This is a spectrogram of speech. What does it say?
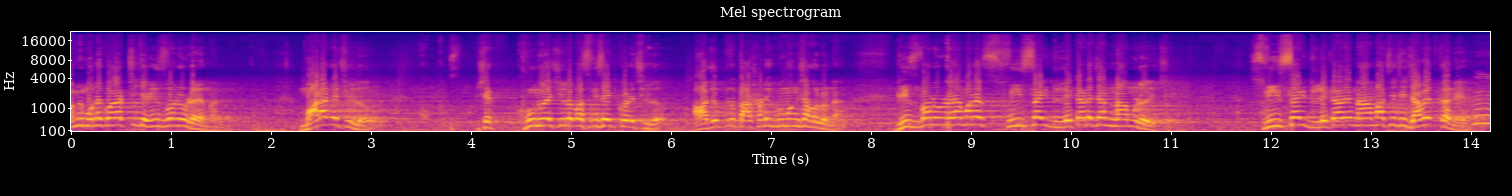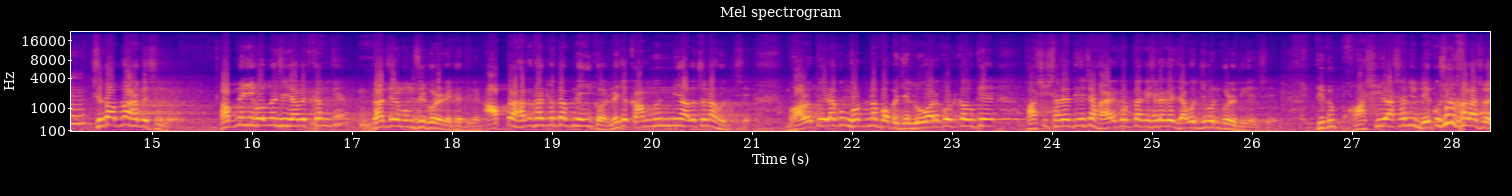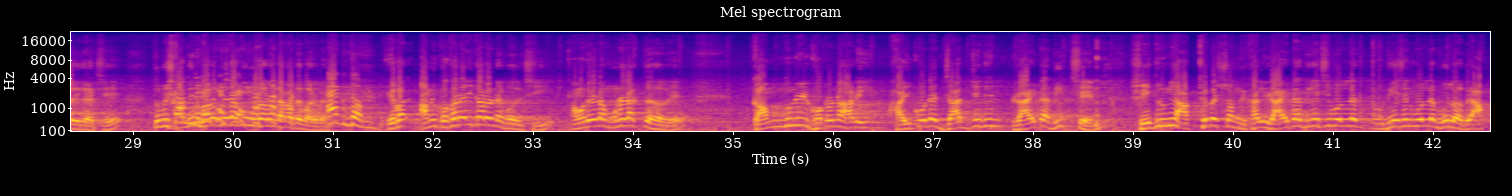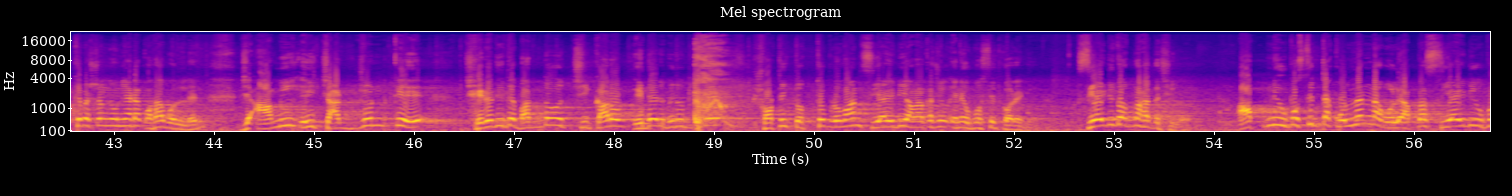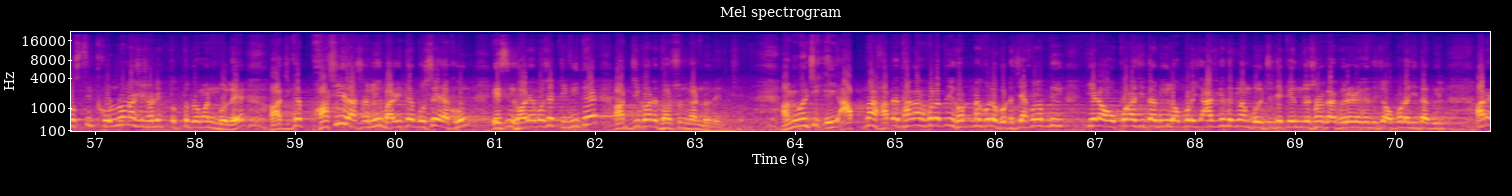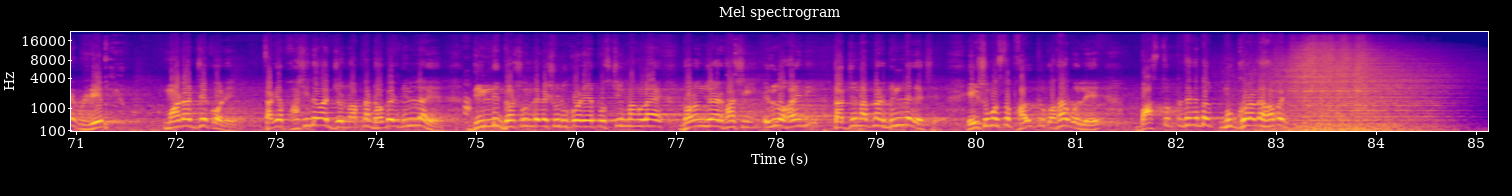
আমি মনে করাচ্ছি যে রিজওয়ানুর রহমান মারা গেছিল সে খুন হয়েছিল বা সুইসাইড করেছিল আজ অব্দি তো তার সঠিক মীমাংসা হলো না। রিজওয়ানুর রহমানের সুইসাইড লেটারে যার নাম রয়েছে সুইসাইড লেটারে নাম আছে যে জাভেদ খানের সে তো আপনার হাতে ছিল। আপনি কি করলেন সেই জাভেদ খানকে? রাজ্যের মন্ত্রী করে রেখে দিলেন। আপনার হাতে থাকলে তো আপনি এই করেন। এই যে কামদুন নিয়ে আলোচনা হচ্ছে ভারতে এরকম ঘটনা পাবে যে লোয়ার কোর্ট কাউকে ফাঁসি সাজা দিয়েছে হায়ার কোর্ট তাকে সেটাকে যাবজ্জীবন করে দিয়েছে। কিন্তু ফাঁসির আসামি বেকসুর খালাস হয়ে গেছে। তুমি স্বাধীন ভারতে এরকম উদাহরণ দেখাতে পারবে না। একদম। এবার আমি কথাটা এই কারণে বলছি আমাদের এটা মনে রাখতে হবে কামদুনির ঘটনার এই হাইকোর্টের জাজ যেদিন রায়টা দিচ্ছেন সেই দিন উনি আক্ষেপের সঙ্গে, খালি রায়টা দিয়েছি বললে, দিয়েছেন বললে ভুল হবে। আক্ষেপের সঙ্গে উনি একটা কথা বললেন যে, আমি এই চারজনকে ছেড়ে দিতে বাধ্য হচ্ছি কারণ এদের বিরুদ্ধে সঠিক তথ্য প্রমাণ সিআইডি আমার কাছে এনে উপস্থিত করেনি। সিআইডি তো আপনার হাতে ছিল। আপনি উপস্থিতটা করলেন না বলে, আপনার সিআইডি উপস্থিত করল না সে সঠিক তথ্য প্রমাণ বলে, আজকে ফাঁসির আসামি বাড়িতে বসে এখন এসি ঘরে বসে টিভিতে আর্জি করে ধর্ষণ কাণ্ড দেখছে। আমি বলছি, এই আপনার হাতে থাকার ফলে তো এই ঘটনাগুলো ঘটেছে। এখন আপনি কি একটা অপরাজিতা বিল অপরাজিতা আজকে দেখলাম বলছে যে কেন্দ্র সরকার ফেলে রেখে দিচ্ছে অপরাজিতা বিল। আরে রেপ, মার্ডার যে করে, তাকে ফাঁসি দেওয়ার জন্য আপনার ঢবের বিল লাগে? দিল্লির ধর্ষণ থেকে শুরু করে পশ্চিমবাংলায় ধনঞ্জয়ের ফাঁসি, এগুলো হয়নি? তার জন্য আপনার বিল লেগেছে। এই সমস্ত ফালতু কথা বলে বাস্তবটা থেকে তো মুখ ঘোরালে হবে না।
